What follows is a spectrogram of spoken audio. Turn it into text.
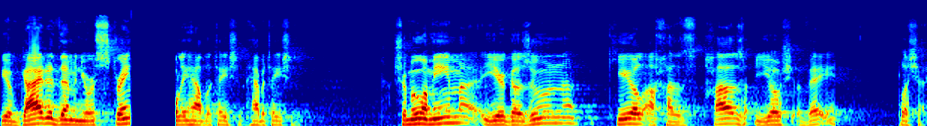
You have guided them in your strength, holy habitation. habitation. Shemu amim yirgazun kil achaz Chaz Yoshve Plashet.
